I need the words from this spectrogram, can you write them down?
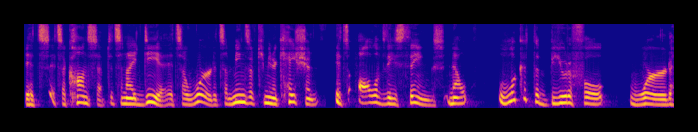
It's, it's a concept, it's an idea, it's a word, it's a means of communication. It's all of these things. Now, look at the beautiful word,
